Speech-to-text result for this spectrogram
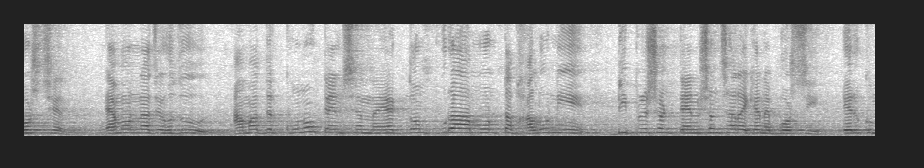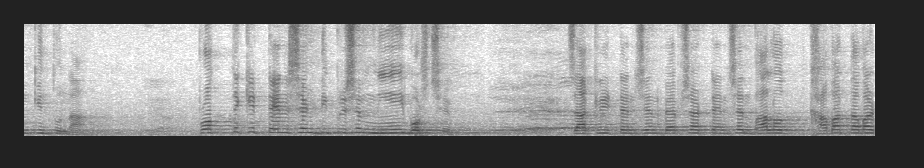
বসছেন, এমন না যে হুজুর, আমাদের কোনো টেনশন নাই, একদম পুরা মনটা ভালো নিয়ে ডিপ্রেশন টেনশন ছাড়া এখানে বসছি, এরকম কিন্তু না। প্রত্যেকে টেনশন ডিপ্রেশন নিয়েই বসছেন। চাকরির টেনশন ব্যবসার টেনশন ভালো খাবার দাবার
